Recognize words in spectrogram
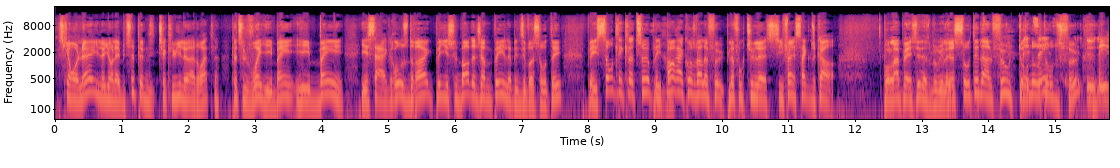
parce qu'ils ont l'œil, là, ils ont l'habitude. Puis là, il me dit, check lui là à droite. Là. Puis là, tu le vois, il est bien, il est bien, il est sa grosse drogue. Puis là, il est sur le bord de jumper. Là, puis il dit, il va sauter. Puis là, il saute les clôtures. Puis là, il part à la course vers le feu. Puis là, faut que tu le, s'il fait un sac du corps, Pour l'empêcher de se brûler. de sauter dans le feu ou de tourner autour du feu. les-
